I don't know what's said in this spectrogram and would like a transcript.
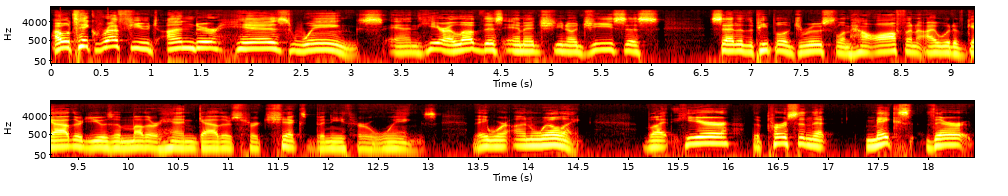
I will take refuge under his wings. And here, I love this image. You know, Jesus said to the people of Jerusalem, How often I would have gathered you as a mother hen gathers her chicks beneath her wings. They were unwilling. But here, the person that makes their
